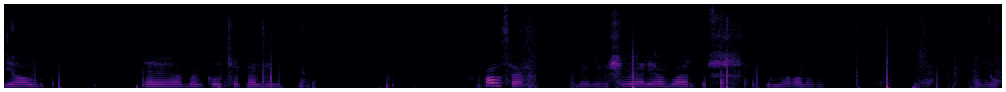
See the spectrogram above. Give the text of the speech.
diye aldım. Tereyağından kıl çeker gibi. Al sen. Benim işime yarayan vardır. Dur lan alamadım. Yok.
